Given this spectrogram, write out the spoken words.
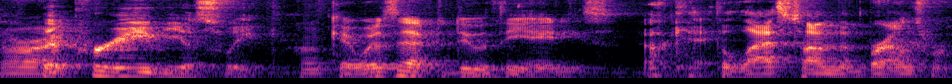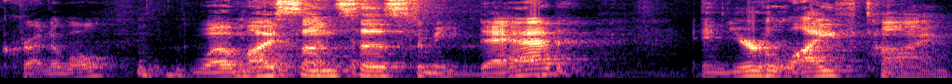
All right. the previous week. Okay, what does that have to do with the 80s? Okay. The last time the Browns were credible? Well, my son says to me, Dad, in your lifetime,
